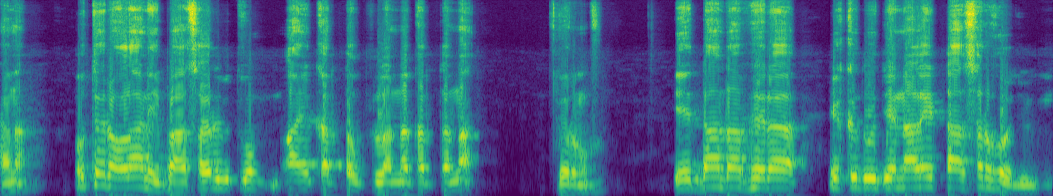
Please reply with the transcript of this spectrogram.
ਹਨਾ? ਉੱਥੇ ਰੌਲਾ ਨਹੀਂ ਪਾ ਸਕਦੇ ਵੀ ਤੂੰ ਐਂ ਕਰਤਾ ਫਲਾਨਾ ਕਰਤਾ ਨਾ। ਗੁਰਮੁਖ। ਇਦਾਂ ਤਾਂ ਫਿਰ ਇੱਕ ਦੂਜੇ ਨਾਲ ਇਹ ਟਾਸਰ ਹੋ ਜੂਗੀ।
